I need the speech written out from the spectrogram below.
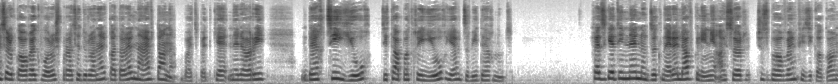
Այսօր կարող եք որոշ պրոցեդուրաներ կատարել նաև տանը, բայց պետք է ներառի դեղցի յուղ, ձիթապտղի յուղ եւ ձվի դեղնուց։ Խեցգետիններն ու ձկները լավ կլինի այսօր չզբաղվեն ֆիզիկական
